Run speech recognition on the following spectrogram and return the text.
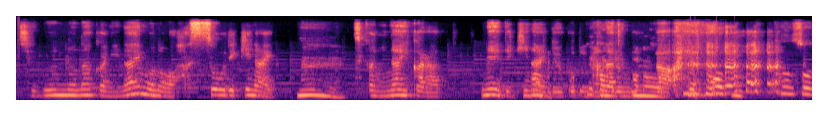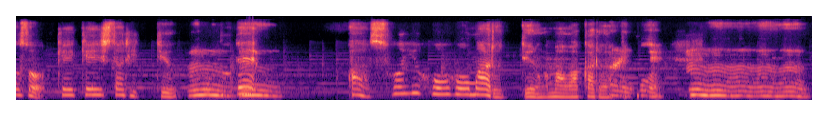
自分の中にないものは発想できない。うん。確かにないからねできなはい。いということになるんですが、そうそうそう、経験したりっていう、うんでうん。ああ、そういう方法もあるっていうのがまあわかるわけで、うんうんうんうんうん。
